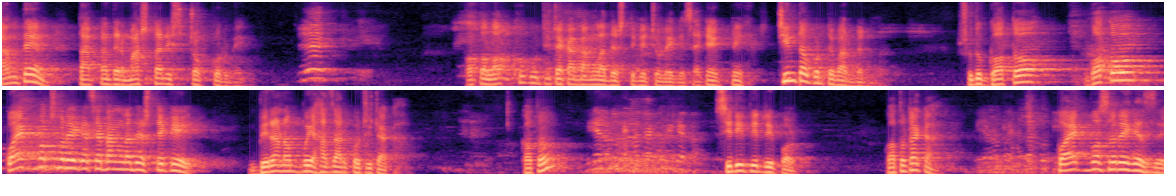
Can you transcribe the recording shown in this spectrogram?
জানতেন, তা আপনাদের মাস্টার স্ট্রোক করবে। কত লক্ষ কোটি টাকা বাংলাদেশ থেকে চলে গেছে, এটা আপনি চিন্তা করতে পারবেন না। শুধু গত গত কয়েক বছরে গেছে বাংলাদেশ থেকে বিরানব্বই হাজার কোটি টাকা। কত? সিডিপির রিপোর্ট কত টাকা? কয়েক বছরে গেছে।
